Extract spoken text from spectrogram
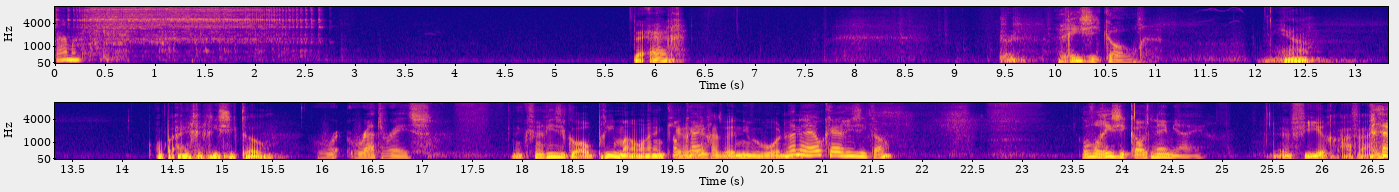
Maar. De R. Risico. Ja. Op eigen risico. R- rat race. Ik vind risico al prima hoor, Henk. Je, Oké. je gaat weer nieuwe woorden. Nee, nee, oké, risico. Hoeveel risico's neem jij? Een Vier, à vijf.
